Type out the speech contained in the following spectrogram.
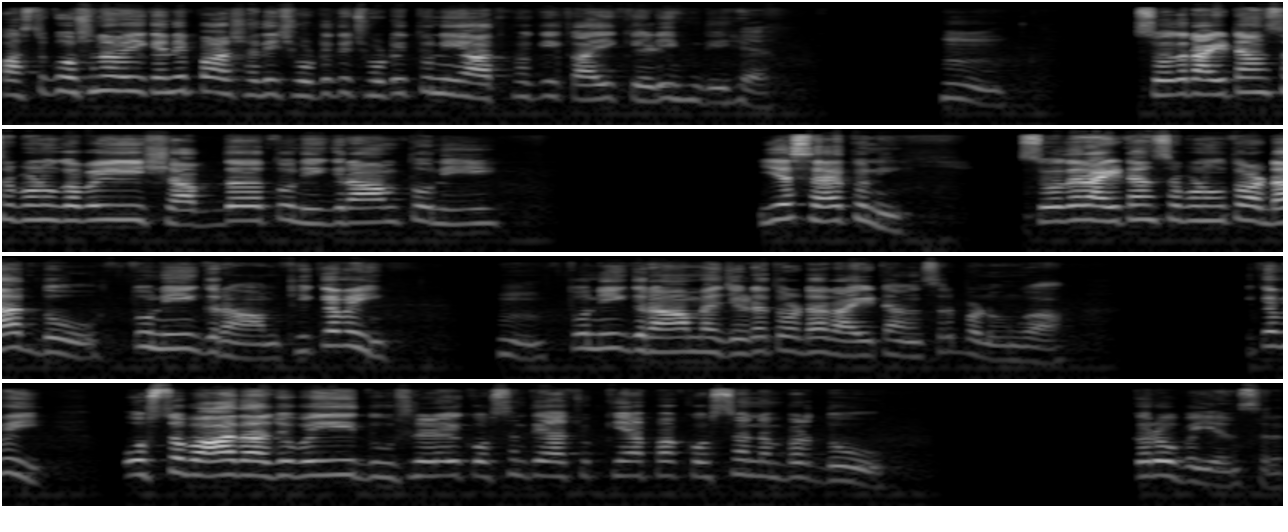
ਫਸਟ ਕੁਐਸਚਨ ਹੈ ਬਈ ਕਹਿੰਦੇ ਭਾਸ਼ਾ ਦੀ ਛੋਟੀ ਤੋਂ ਛੋਟੀ ਧੁਨੀਆਤਮਕ ਇਕਾਈ ਕਿਹੜੀ ਹੁੰਦੀ ਹੈ? ਹੂੰ। ਸੋ ਦਾ ਰਾਈਟ ਆਨਸਰ ਬਣੂਗਾ ਬਈ ਸ਼ਬਦ, ਧੁਨੀ, ਗ੍ਰਾਮ, ਧੁਨੀ। ਜਾਂ ਸਹਿ ਧੁਨੀ। ਸੋ ਦਾ ਰਾਈਟ ਆਨਸਰ ਬਣੂ ਤੁਹਾਡਾ 2 ਧੁਨੀ, ਗ੍ਰਾਮ, ਠੀਕ ਹੈ ਬਈ? ਹੂੰ, ਧੁਨੀ, ਗ੍ਰਾਮ ਹੈ ਜਿਹੜਾ ਤੁਹਾਡਾ ਰਾਈਟ ਆਨਸਰ ਬਣੂਗਾ। ਠੀਕ ਹੈ ਬਈ? ਉਸ ਤੋਂ ਬਾਅਦ ਆ ਜਾਓ ਬਈ ਦੂਸਰੇ ਕੁਐਸਚਨ ਤੇ ਆ ਚੁੱਕੇ ਆ ਆਪਾਂ ਕੁਐਸਚਨ ਨੰਬਰ 2 ਕਰੋ ਬਈ ਆਨਸਰ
